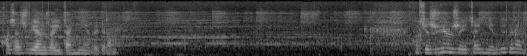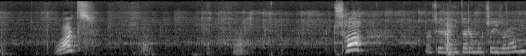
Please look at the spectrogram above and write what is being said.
Chociaż wiem, że i tak nie wygram. Chociaż wiem, że i tak nie wygram. What? O. Co? A ty na gitarę mu coś zrobi?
